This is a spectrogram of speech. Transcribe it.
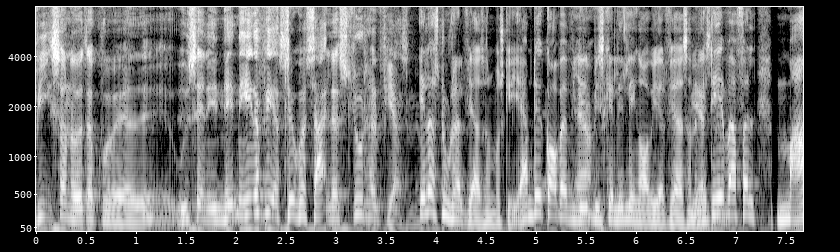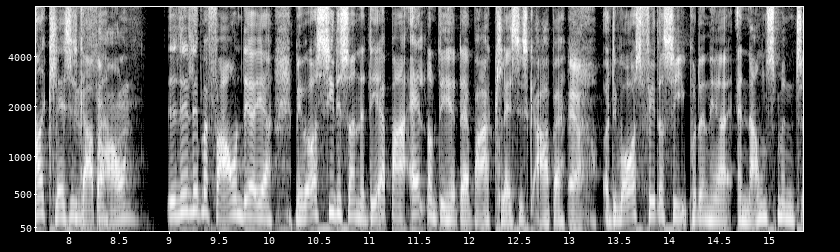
viser noget, der kunne være øh, udsendt i 1981. Det kunne sagt- Eller slut 70'erne. Eller slut 70'erne måske. Jamen det kan godt være, at vi, Ja. ja. vi skal lidt længere op i 70'erne. Men det er i hvert fald meget klassisk ABBA. Farven. Det er lidt med farven der, ja. Men jeg vil også sige det sådan, at det er bare alt om det her, der er bare klassisk ABBA. Ja. Og det var også fedt at se på den her announcement,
